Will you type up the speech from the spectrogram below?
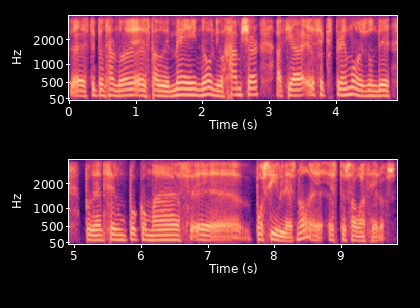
eh, estoy pensando en el estado de Maine, ¿no? New Hampshire, hacia ese extremo es donde podrán ser un poco más eh, posibles ¿no? Eh, estos aguaceros.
